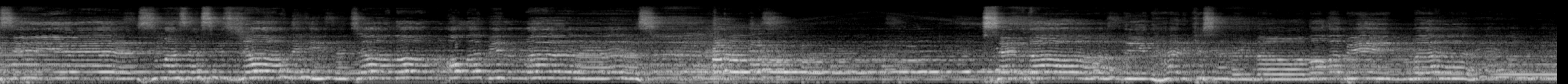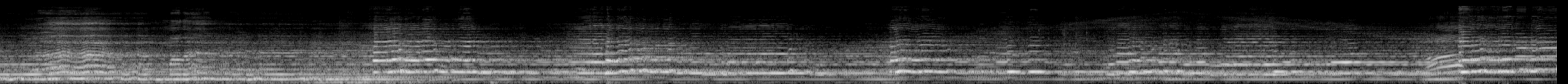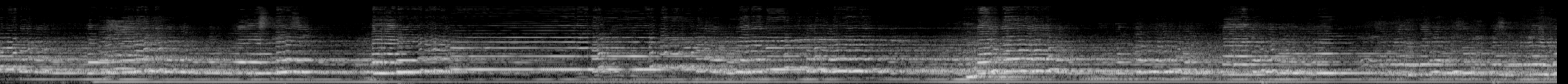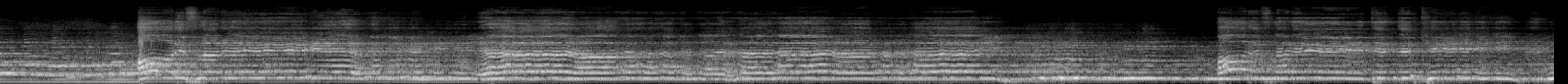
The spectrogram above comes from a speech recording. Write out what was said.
Çaresiz, mazesiz canine canan olabilmez. Sevda din herkese meydan.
